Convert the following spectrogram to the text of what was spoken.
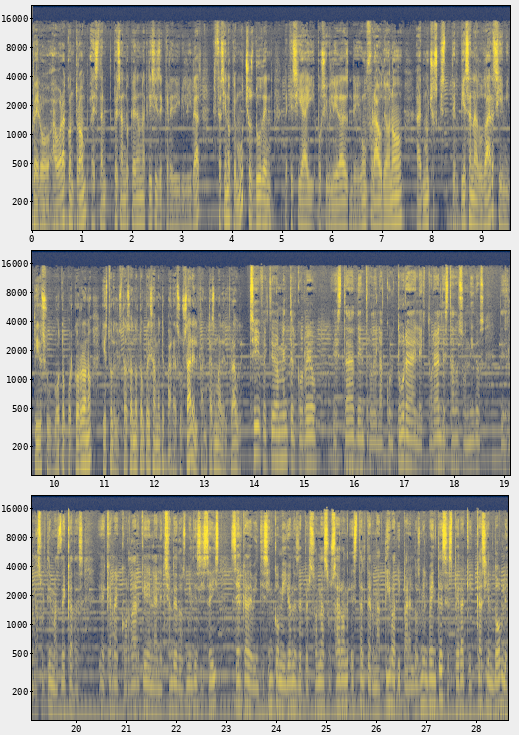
pero ahora con Trump está empezando a caer en una crisis de credibilidad que está haciendo que muchos duden de que si hay posibilidades de un fraude o no. Hay muchos que empiezan a dudar si emitir su voto por correo o no, y esto lo está usando Trump precisamente para usar el fantasma del fraude. Sí, efectivamente el correo está dentro de la cultura electoral de Estados Unidos desde las últimas décadas. Hay que recordar que en la elección de 2016 cerca de 25 millones de personas usaron esta alternativa y para el 2020 se espera que casi el doble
